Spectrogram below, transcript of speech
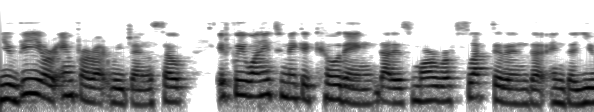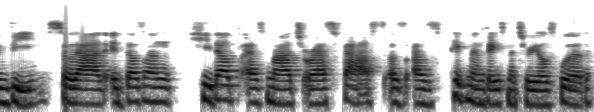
UV or infrared regions. So if we wanted to make a coating that is more reflected in the, in the UV so that it doesn't heat up as much or as fast as, as pigment based materials would,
